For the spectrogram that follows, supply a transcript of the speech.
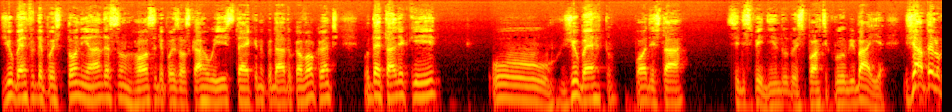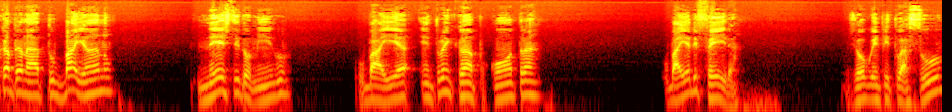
Gilberto, depois Tony Anderson, Rossi, depois Oscar Ruiz, técnico dado Cavalcante. O detalhe é que o Gilberto pode estar se despedindo do Esporte Clube Bahia. Já pelo Campeonato Baiano, neste domingo, o Bahia entrou em campo contra o Bahia de Feira. Jogo em Pituaçu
